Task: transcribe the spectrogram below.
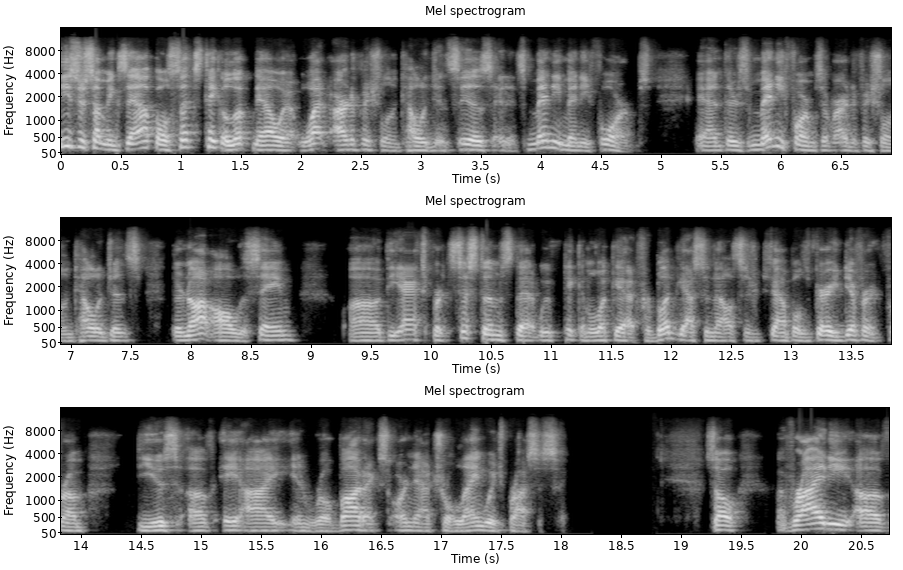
these are some examples. Let's take a look now at what artificial intelligence is and its many, many forms. And there's many forms of artificial intelligence. They're not all the same. Uh, the expert systems that we've taken a look at for blood gas analysis, for example, is very different from the use of AI in robotics or natural language processing. So a variety of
